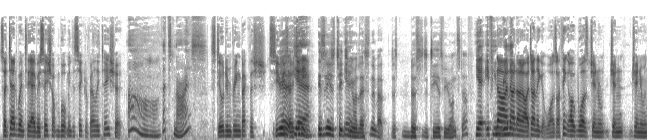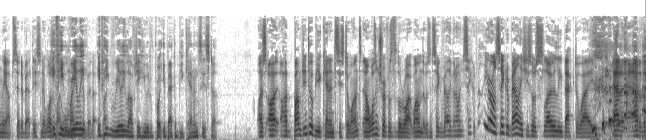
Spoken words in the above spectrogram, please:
so Dad went to the ABC shop and bought me the Secret Valley T-shirt. Oh, that's nice. Still didn't bring back the sh- series, though, did yeah. he? Isn't he just teaching Yeah. you a lesson about just burst into tears if you want stuff? Yeah, if he no, really, no, no, no. I don't think it was. I think I was genu- gen- genuinely upset about this, and it wasn't. if like, he we'll make it really, better, if but- he really loved you, he would have brought you back a Buchanan sister. I, I, I bumped into a Buchanan sister once, and I wasn't sure if it was the right one that was in Secret Valley. But I went, "Secret Valley, you're on Secret Valley," and she sort of slowly backed away out of, out of the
